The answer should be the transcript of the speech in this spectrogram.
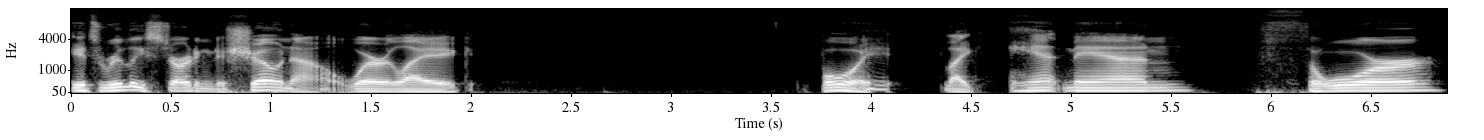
it's really starting to show now where like boy, like Ant-Man, Thor,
